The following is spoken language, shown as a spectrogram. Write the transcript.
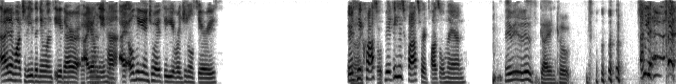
I didn't watch any of the new ones either. I only okay. had I only enjoyed the original series. He cross? so- Maybe he's crossword puzzle man. Maybe it is guy in coat. But I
